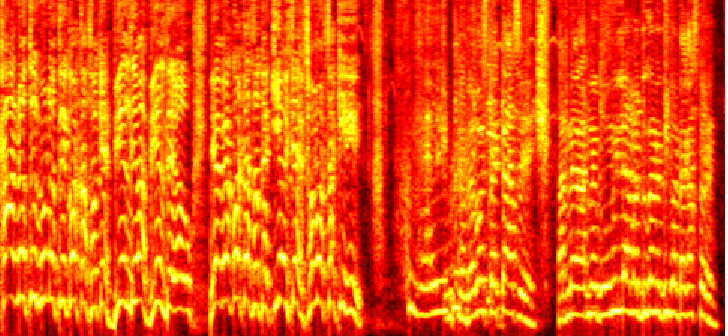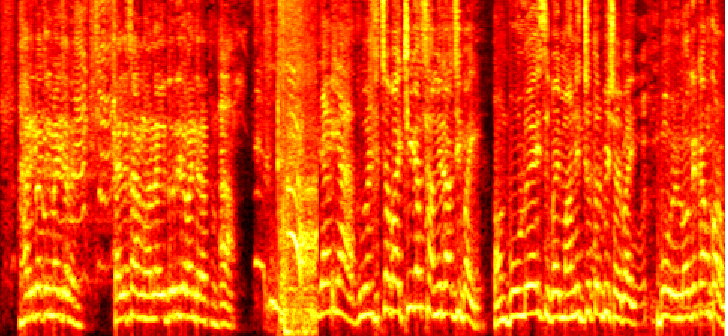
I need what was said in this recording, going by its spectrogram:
কানো তুই মনতি করতাছ কে? বিল দিবা বিল দেও। এবে করতাছ কে? কি হইছে? সমস্যা কি? ব্যবস্থা একটা আছে। আপনার আপনার বউ মিলে আমার দোকানে দুই ঘণ্টা কাজ করেন। হাড়ি বাতিল মাই যাবেন। তাহলে স্যার মহানালে দড়ি যাবেন রাখুন আচ্ছা ভাই ঠিক আছে আমি রাজি ভাই। তখন বউ লয়ে আইছি ভাই বিষয় ভাই। বউরের লগে কাম করম।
